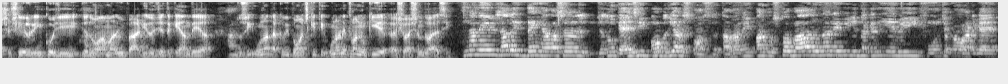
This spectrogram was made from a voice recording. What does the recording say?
ਸੁਸ਼ੀਲ ਰਿੰਕੂ ਜੀ ਜਦੋਂ ਆਮ ਆਦਮੀ ਪਾਰਟੀ ਤੋਂ ਜਿੱਤ ਕੇ ਆਂਦੇ ਆ। ਤੁਸੀਂ ਉਹਨਾਂ ਤੱਕ ਵੀ ਪਹੁੰਚ ਕੀਤੀ। ਉਹਨਾਂ ਨੇ ਤੁਹਾਨੂੰ ਕੀ ਆਸ਼ਵਾਸਨ ਦਵਾਇਆ ਸੀ? ਉਹਨਾਂ ਨੇ ਸਾਰੇ ਇਦਾਂ ਹੀ ਆ ਬਸ ਜਦੋਂ ਗਏ ਸੀ ਬਹੁਤ ਵਧੀਆ ਰਿਸਪੌਂਸ ਦਿੱਤਾ ਉਹਨਾਂ ਨੇ ਪਰ ਉਸ ਤੋਂ ਬਾਅਦ ਉਹਨਾਂ ਨੇ ਵੀ ਜਿੱਦਾਂ ਕਹਿੰਦੀ ਵੀ ਫੋਨ ਚੱਕਣੋਂ ਹਟ ਗਏ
